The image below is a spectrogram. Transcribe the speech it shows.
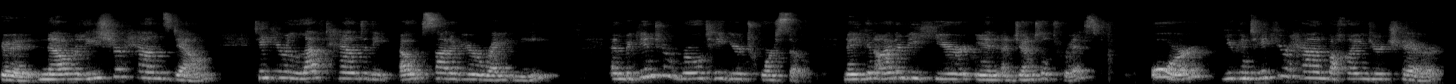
Good. Now release your hands down Take your left hand to the outside of your right knee and begin to rotate your torso. Now you can either be here in a gentle twist or you can take your hand behind your chair,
